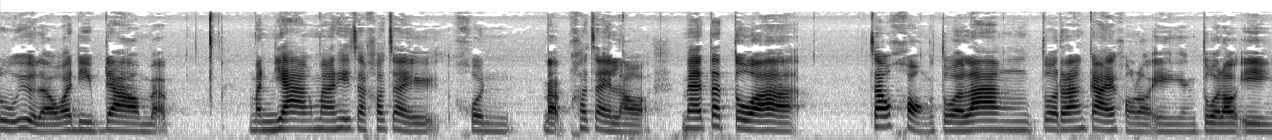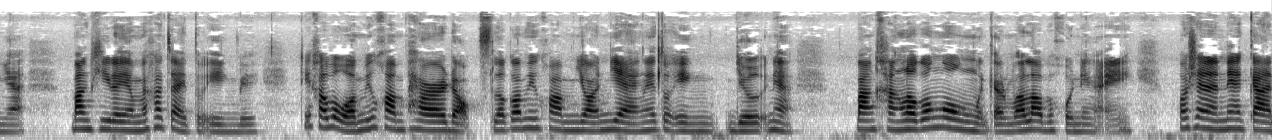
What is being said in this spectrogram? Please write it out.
รู้อยู่แล้วว่าดีฟดาวแบบ มันยากมากที่จะเข้าใจคนแบบเข้าใจเรา แม้แต่ตัวเจ้าของตัวร่างตัวร่างกายของเราเองอย่างตัวเราเองเนี่ยบางทีเรายังไม่เข้าใจตัวเองเลย ที่เขาบอกว่ามีความ paradox แล้วก็มีความย้อนแย้งในตัวเองเยอะเนี่ย บางครั้งเราก็งงเหมือนกันว่าเราเป็นคนยังไง เพราะฉะนั้นเนี่ยการ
